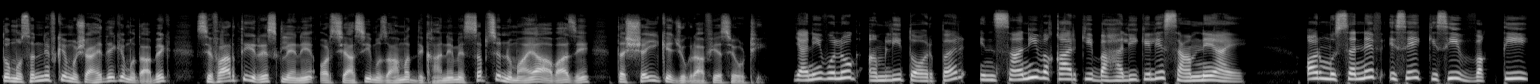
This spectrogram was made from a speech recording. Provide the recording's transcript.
تو مصنف کے مشاہدے کے مطابق سفارتی رسک لینے اور سیاسی مزاحمت دکھانے میں سب سے نمایاں آوازیں تشیع کے جغرافیہ سے اٹھی یعنی وہ لوگ عملی طور پر انسانی وقار کی بحالی کے لیے سامنے آئے۔ اور مصنف اسے کسی وقتی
